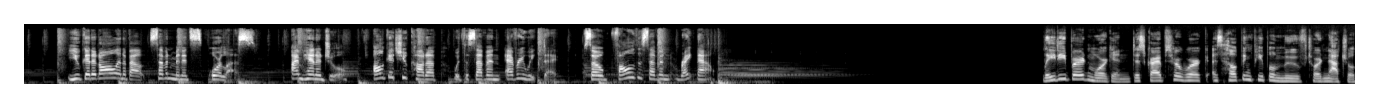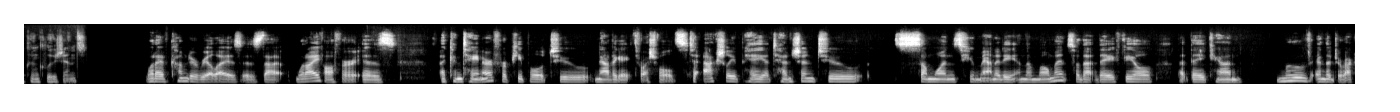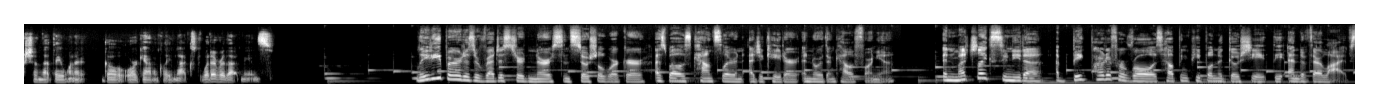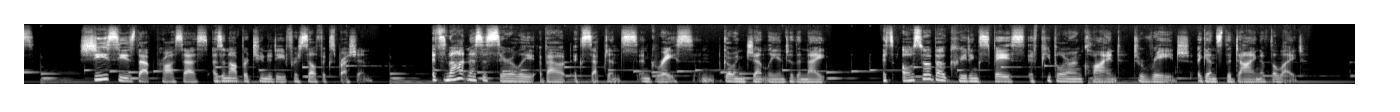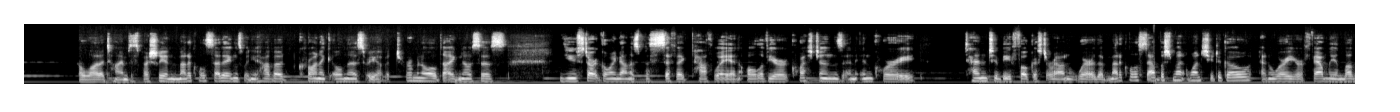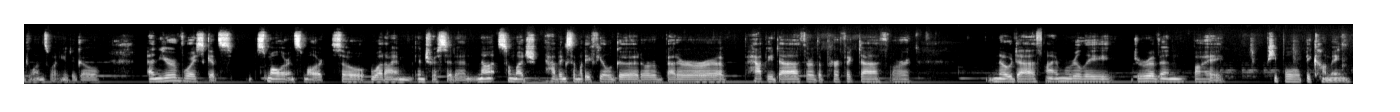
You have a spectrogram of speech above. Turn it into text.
You get it all in about seven minutes or less. I'm Hannah Jewell. I'll get you caught up with the seven every weekday. So follow the seven right now. Ladybird Morgan describes her work as helping people move toward natural conclusions what I've come to realize is that what I offer is a container for people to navigate thresholds, to actually pay attention to someone's humanity in the moment so that they feel that they can move in the direction that they want to go organically next, whatever that means. Ladybird is a registered nurse and social worker, as well as counselor and educator in Northern California. And much like Sunita, a big part of her role is helping people negotiate the end of their lives. She sees that process as an opportunity for self expression. It's not necessarily about acceptance and grace and going gently into the night. It's also about creating space if people are inclined to rage against the dying of the light. A lot of times, especially in medical settings, when you have a chronic illness or you have a terminal diagnosis, you start going down a specific pathway, and all of your questions and inquiry tend to be focused around where the medical establishment wants you to go and where your family and loved ones want you to go. and your voice gets smaller and smaller. So, what I'm interested in, not so much having somebody feel good or better or a happy death or the perfect death or no death. I'm really driven by people becoming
